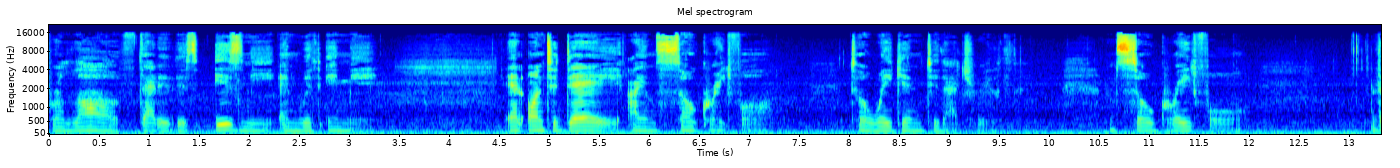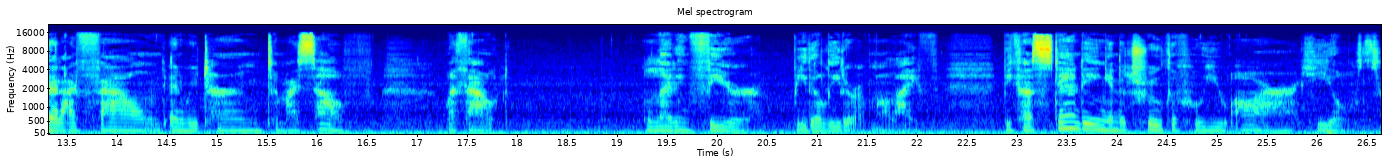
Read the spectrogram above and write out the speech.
for love that it is is me and within me. And on today, I am so grateful to awaken to that truth. I'm so grateful that I found and returned to myself without letting fear be the leader of my life because standing in the truth of who you are heals.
